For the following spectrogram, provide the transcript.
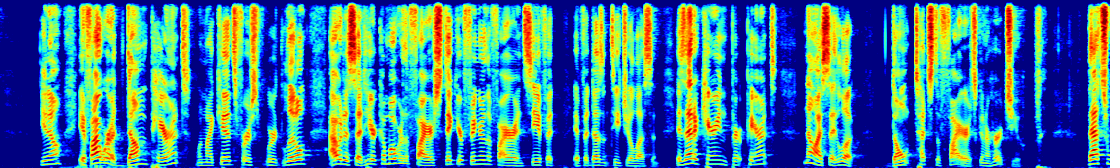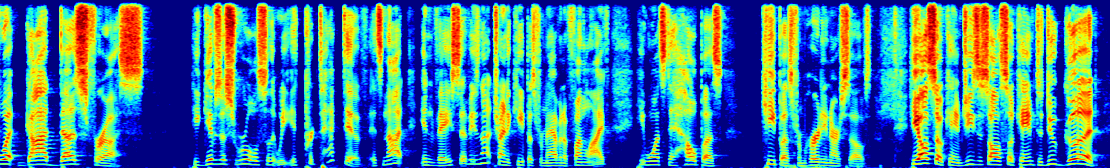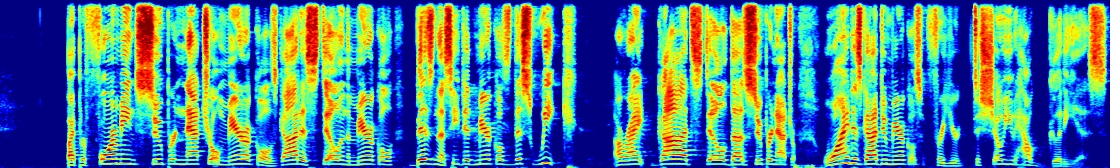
You know, if I were a dumb parent when my kids first were little, I would have said, "Here, come over to the fire, stick your finger in the fire and see if it if it doesn't teach you a lesson." Is that a caring parent? No, I say, "Look, don't touch the fire. It's going to hurt you." That's what God does for us. He gives us rules so that we it's protective. It's not invasive. He's not trying to keep us from having a fun life. He wants to help us keep us from hurting ourselves. He also came, Jesus also came to do good by performing supernatural miracles. God is still in the miracle business. He did miracles this week. All right? God still does supernatural. Why does God do miracles? For your to show you how good he is.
